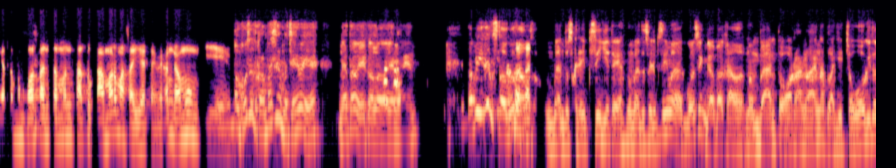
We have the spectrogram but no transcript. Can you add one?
ya teman kosan temen satu kamar masa iya cewek kan nggak mungkin Oh, gue satu kamar sih sama cewek ya. Nggak tahu ya kalau yang lain. Tapi kan setahu gue membantu skripsi gitu ya, membantu skripsi mah gue sih nggak bakal membantu orang lain, apalagi cowok gitu,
